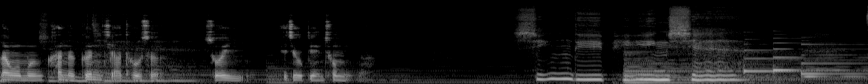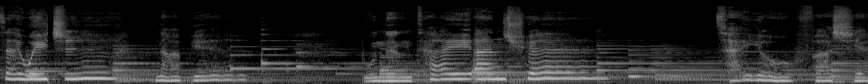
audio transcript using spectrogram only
让我们看得更加透彻，所以也就变聪明了。心地平线在未知那边，不能太安全，才有发现。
